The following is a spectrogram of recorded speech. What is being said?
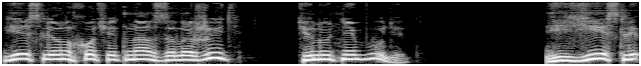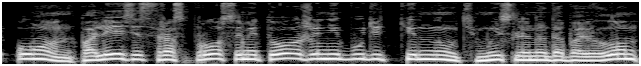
Если он хочет нас заложить, тянуть не будет. И если он полезет с расспросами, тоже не будет тянуть, мысленно добавил он,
